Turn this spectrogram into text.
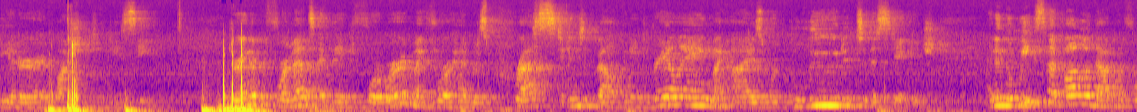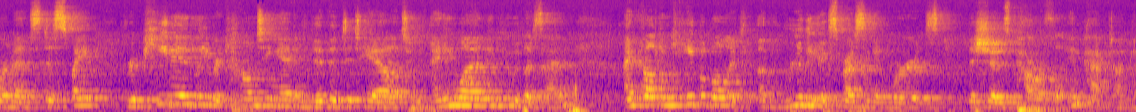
Theater in Washington, D.C. During the performance, I leaned forward, my forehead was pressed into the balcony railing, my eyes were glued to the stage. And in the weeks that followed that performance, despite repeatedly recounting it in vivid detail to anyone who would listen, I felt incapable of really expressing in words the show's powerful impact on me.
